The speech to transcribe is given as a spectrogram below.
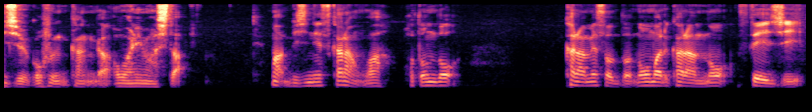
25分間が終わりました。まあビジネスカランはほとんどカラーメソッド、ノーマルカランのステージ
